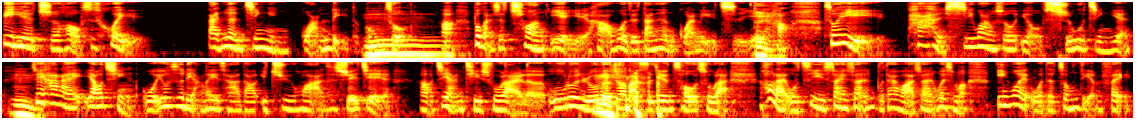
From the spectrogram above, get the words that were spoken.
毕业之后是会担任经营管理的工作、嗯、啊，不管是创业也好，或者是担任管理职也好，所以。他很希望说有实务经验，嗯，所以他来邀请我，又是两肋插刀，一句话，学姐啊，既然提出来了，无论如何就要把时间抽出来。后来我自己算一算，不太划算，为什么？因为我的钟点费。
